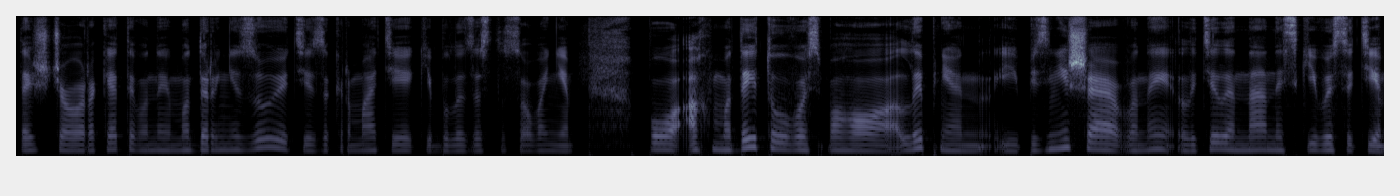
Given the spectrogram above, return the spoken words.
те, що ракети вони модернізують, і, зокрема, ті, які були застосовані по Ахмадиту 8 липня, і пізніше вони летіли на низькій висоті.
